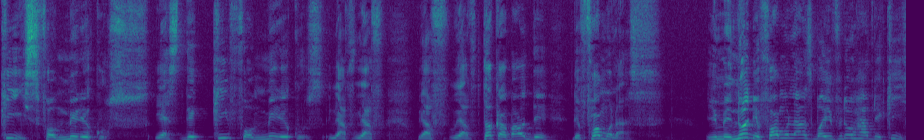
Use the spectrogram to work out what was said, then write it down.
keys for miracles. Yes, the key for miracles. We have we have we have we have talked about the, the formulas. You may know the formulas, but if you don't have the key,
